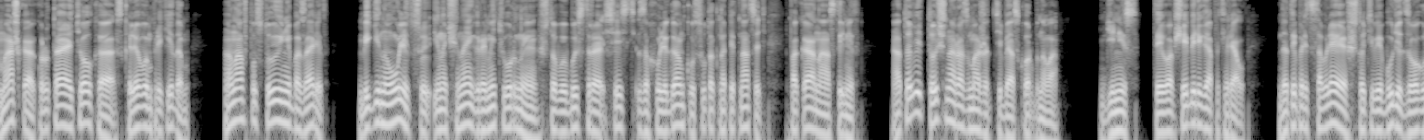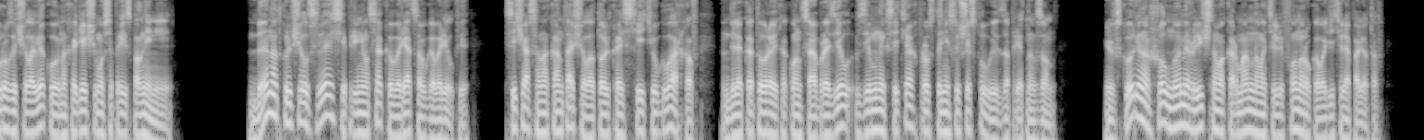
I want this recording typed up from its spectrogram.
«Машка — крутая тёлка с клёвым прикидом. Она впустую не базарит. Беги на улицу и начинай громить урны, чтобы быстро сесть за хулиганку суток на пятнадцать, пока она остынет. А то ведь точно размажет тебя скорбного. Денис, ты вообще берега потерял? Да ты представляешь, что тебе будет за угрозу человеку, находящемуся при исполнении. Дэн отключил связь и принялся ковыряться в говорилке. Сейчас она контачила только с сетью гвархов, для которой, как он сообразил, в земных сетях просто не существует запретных зон и вскоре нашел номер личного карманного телефона руководителя полетов.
